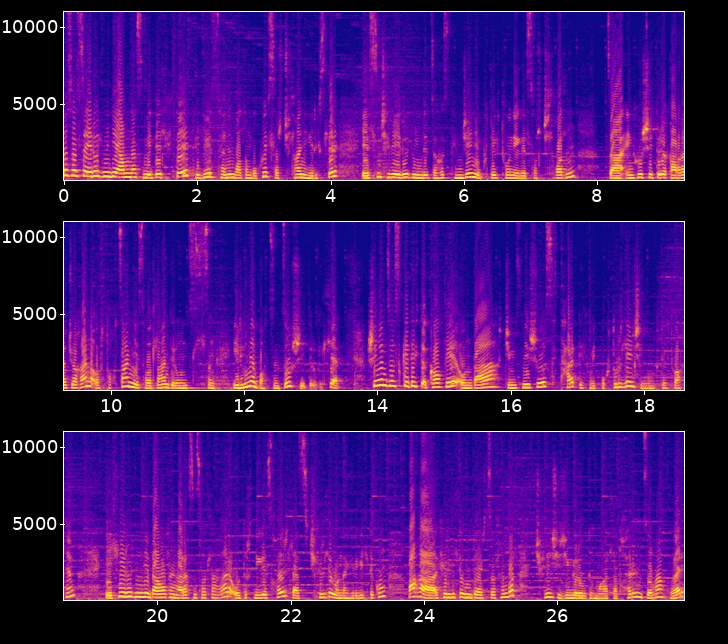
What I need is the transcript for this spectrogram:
Тус улсын эрүүл мэндийн яамнаас мэдээлэхдээ телевиз сонин болон бүхэл сурчлагын хэрэгслэр элсэн чихрийн эрүүл мэндэд зохис хэмжээний бүтээгдэхүүнийг л сурчлах болно. За энэхүү шийдвэрийг гаргаж байгаа нь урт хугацааны судалгаан дээр үндэслэн иргэнэ ботсон зөв шийдвэр гэлээ. Шингэн зүйлс гэдэгт кофе, ундаа, жимсний шүүс, тарг гэх мэт бүх төрлийн шингэн бүтээгдэхүүн юм. Дэлхийн эрүүл мэндийн байгууллагын гаргасан судалгаагаар өдөрт нэгээс 2 лаз чихэрлэг ундаа хэрэгэлдэг хүн бага хэрэгэлдэг хүнтэй харьцуулах юм бол чихрийн шижингээр өгдөг магадлал 26 хувиар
